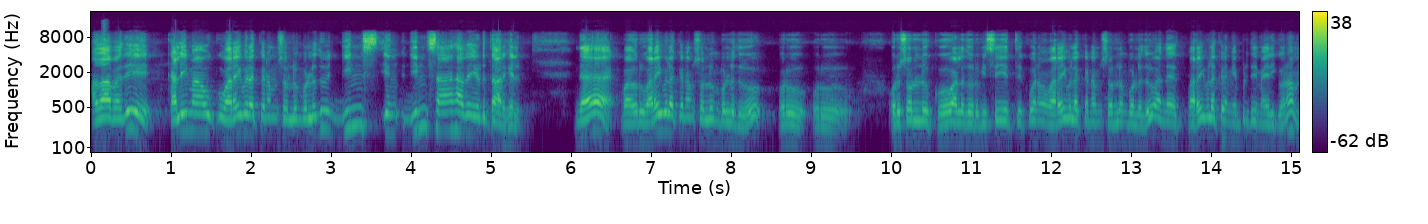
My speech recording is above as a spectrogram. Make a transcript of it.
அதாவது கலிமாவுக்கு வரைவிலக்கணம் சொல்லும் பொழுது ஜின்ஸ் எங்- ஜின்ஸாக அதை எடுத்தார்கள். இந்த வ- ஒரு வரைவிலக்கணம் சொல்லும் பொழுது ஒரு ஒரு ஒரு சொல்லுக்கோ அல்லது ஒரு விஷயத்துக்கோ நம்ம வரைவிலக்கணம் சொல்லும் பொழுது அந்த வரைவிலக்கணம் எப்படி தெரியுமா இருக்கணும்?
